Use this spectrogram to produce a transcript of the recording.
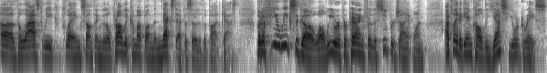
uh, the last week playing something that'll probably come up on the next episode of the podcast. But a few weeks ago, while we were preparing for the Supergiant one, I played a game called Yes, Your Grace.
